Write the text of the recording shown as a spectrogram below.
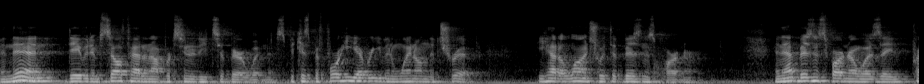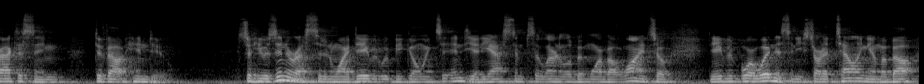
And then David himself had an opportunity to bear witness because before he ever even went on the trip, he had a lunch with a business partner. And that business partner was a practicing devout Hindu. So he was interested in why David would be going to India, and he asked him to learn a little bit more about wine. So David bore witness, and he started telling him about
